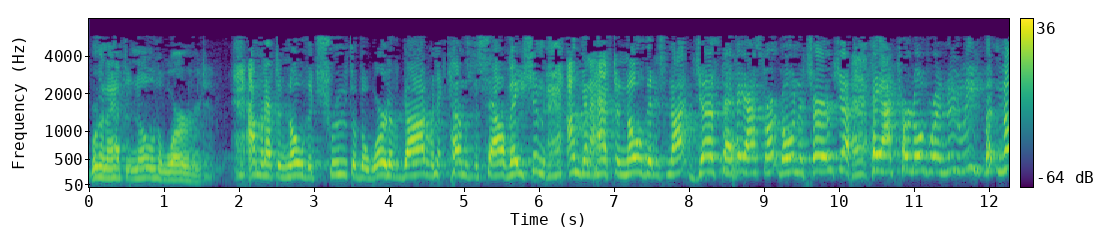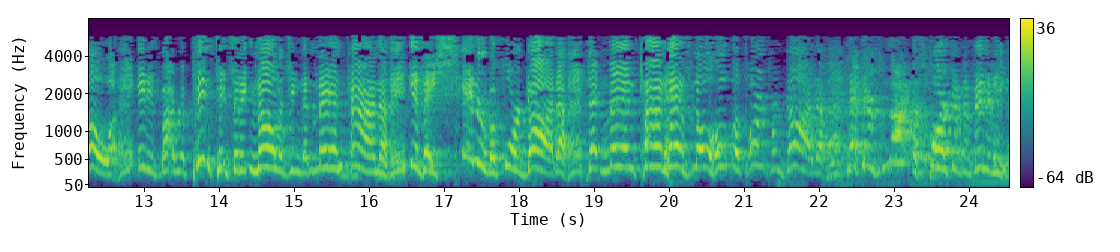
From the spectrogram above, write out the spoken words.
we're going to have to know the Word. I'm going to have to know the truth of the Word of God when it comes to salvation. I'm going to have to know that it's not just that, hey, I start going to church, uh, hey, I turn over a new leaf, but no, it is by repentance and acknowledging that mankind uh, is a sinner before God, uh, that mankind has no hope apart from God, uh, that there's not a spark of divinity,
